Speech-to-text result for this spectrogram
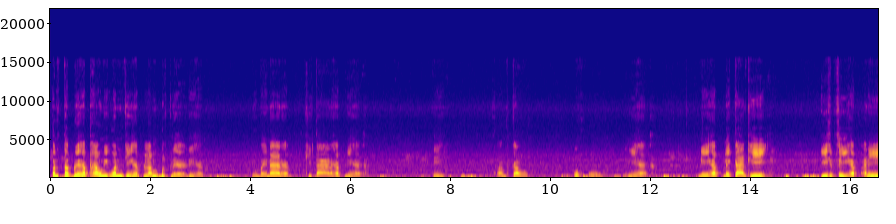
อ้วนตึ๊บเลยครับเผานี้อ้วนจริงครับ ล่ำบึกเลยนี่ครับ ดูใบหน้านะครับขี้ตานะครับ นี่ฮะนี่ ความเก่า โอ้โหอย่างนี้ฮะ นี่ครับรายการที่ยี่สิบสี่ครับ อันนี้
